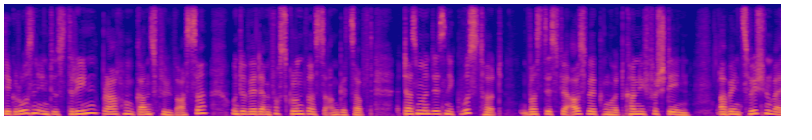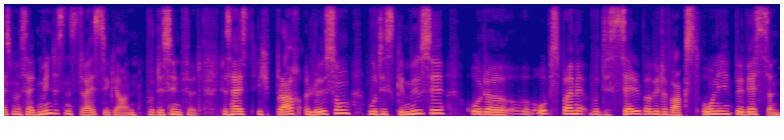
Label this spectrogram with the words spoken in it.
Die großen Industrien brauchen ganz viel Wasser und da wird einfach das Grundwasser angezapft. Dass man das nicht gewusst hat, was das für Auswirkungen hat, kann ich verstehen. Aber inzwischen weiß man seit mindestens 30 Jahren, wo das hinführt. Das heißt, ich brauche eine Lösung, wo das Gemüse oder Obstbäume, wo das selber wieder wächst, ohne bewässern.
